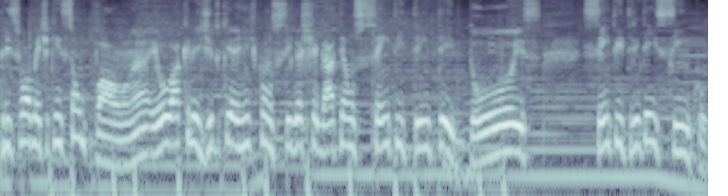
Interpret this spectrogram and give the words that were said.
principalmente aqui em São Paulo, né? Eu acredito que a gente consiga chegar até uns 132, 135.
